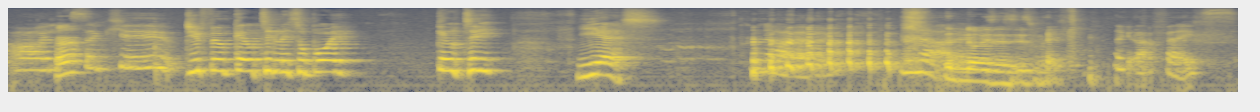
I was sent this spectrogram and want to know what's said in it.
Oh, it looks huh? so cute. Do you feel guilty, little boy? Guilty? Yes. No. no. The noises he's making. Look at that face.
